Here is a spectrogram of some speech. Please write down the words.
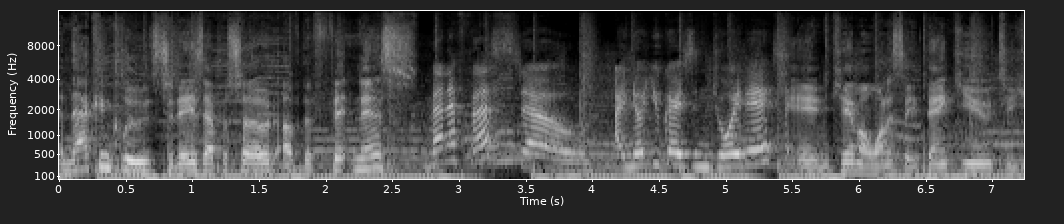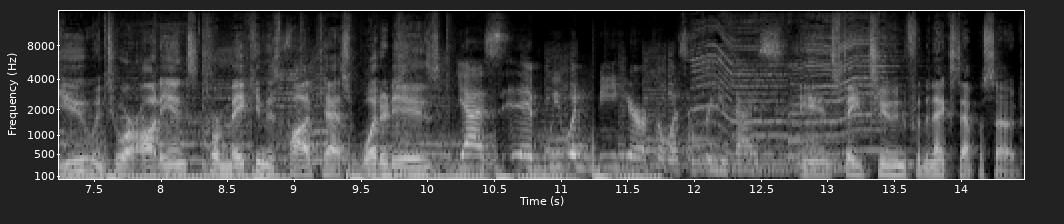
And that concludes today's episode of the Fitness Manifesto. I know you guys enjoyed it. And Kim, I want to say thank you to you and to our audience for making this podcast what it is. Yes, we wouldn't be here if it wasn't for you guys. And stay tuned for the next episode.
